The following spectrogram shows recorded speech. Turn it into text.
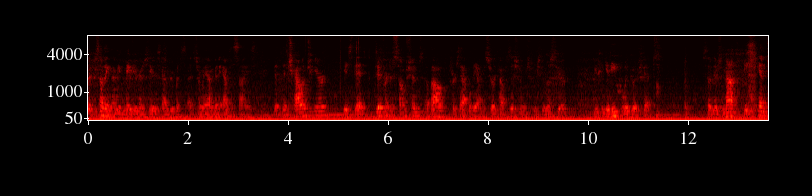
But something, I mean, maybe you're gonna see this, Andrew, but s- certainly I'm gonna emphasize that the challenge here is that different assumptions about, for example, the atmospheric composition, which, which you list here, you can get equally good fits. So there's not a hint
